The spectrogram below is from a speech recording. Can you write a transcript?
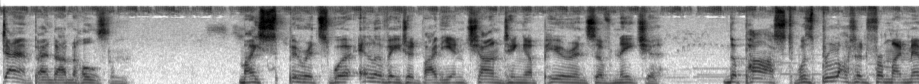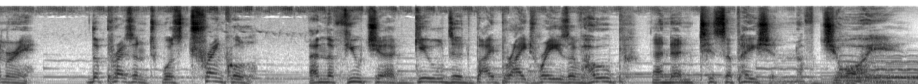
damp, and unwholesome. My spirits were elevated by the enchanting appearance of nature, The past was blotted from my memory. The present was tranquil, and the future gilded by bright rays of hope and anticipation of joy.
